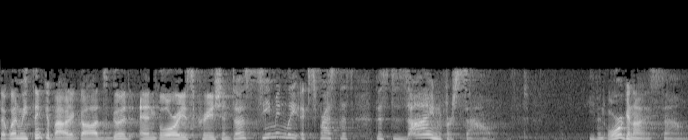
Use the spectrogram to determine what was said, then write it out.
That when we think about it, God's good and glorious creation does seemingly express this, this design for sound, even organized sound.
